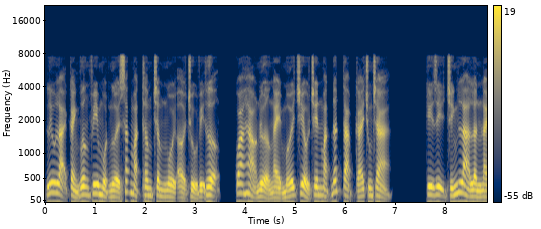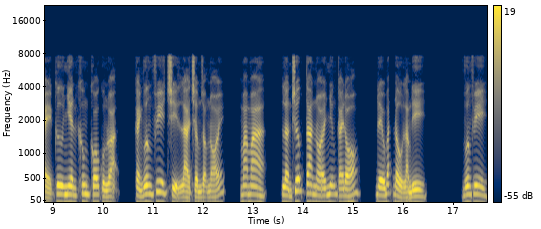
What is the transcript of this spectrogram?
Lưu lại cảnh Vương Phi một người sắc mặt thâm trầm ngồi ở chủ vị thượng, qua hảo nửa ngày mới chiều trên mặt đất tạp cái trung trà. Kỳ dị chính là lần này cư nhiên không có cuồng loạn, cảnh vương phi chỉ là trầm giọng nói, Mama, lần trước ta nói những cái đó, đều bắt đầu làm đi. Vương phi,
